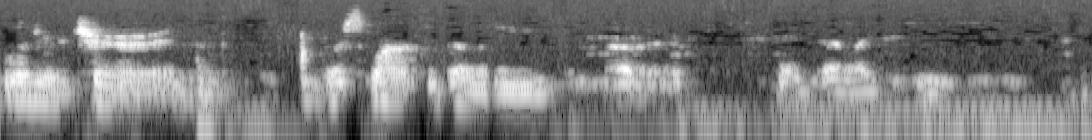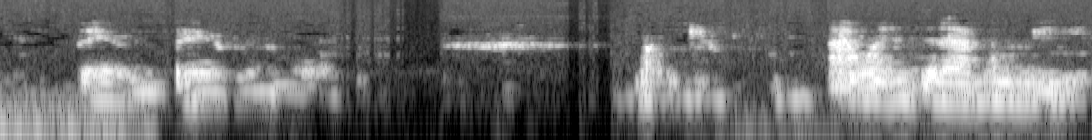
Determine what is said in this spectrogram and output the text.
literature and responsibilities and other things I like to do, very, very minimal. Like, I went into that movie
